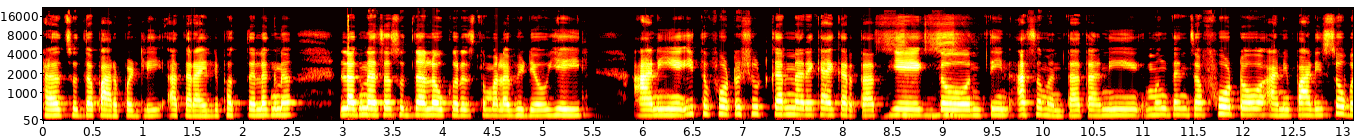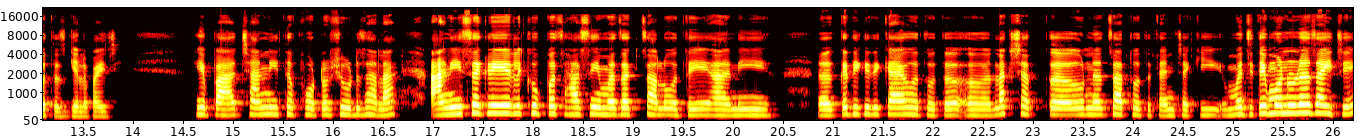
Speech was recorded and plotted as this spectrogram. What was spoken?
हळदसुद्धा पार पडली. आता राहिली फक्त लग्न. लग्नाचा सुद्धा लवकरच तुम्हाला व्हिडिओ येईल. आणि इथं फोटोशूट करणारे काय करतात? एक दोन तीन असं म्हणतात. आणि मग त्यांचा फोटो आणि पाणी सोबतच गेलं पाहिजे. हे पहा छान इथं फोटोशूट झाला. आणि सगळे खूपच हसी मजाक चालू होते आणि कधी कधी काय होत होतं लक्षात न जात होतं त्यांच्या की म्हणजे ते म्हणून जायचे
